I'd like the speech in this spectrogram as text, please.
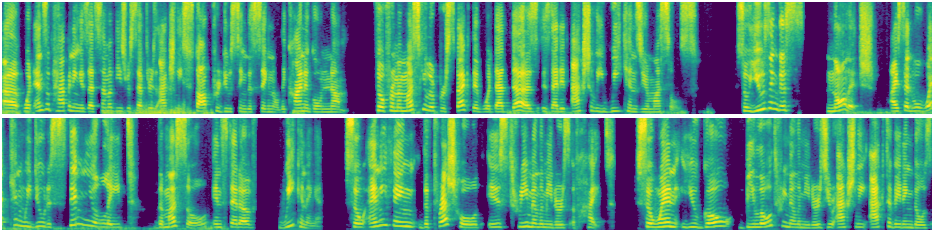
Uh, what ends up happening is that some of these receptors actually stop producing the signal, they kind of go numb. So, from a muscular perspective, what that does is that it actually weakens your muscles. So, using this knowledge, I said, well, what can we do to stimulate the muscle instead of weakening it? So, anything, the threshold is three millimeters of height. So, when you go below three millimeters, you're actually activating those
